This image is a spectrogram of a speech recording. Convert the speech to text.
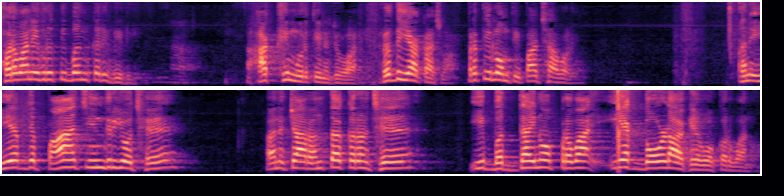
ફરવાની વૃત્તિ બંધ કરી દીધી. આખી મૂર્તિને જોવાની. હૃદય આકાશમાં પ્રતિલોમથી પાછા વળી અને એ જે પાંચ ઇન્દ્રિયો છે અને ચાર અંતઃકરણ છે એ બધાનો પ્રવાહ એક દોરડા કેવો કરવાનો?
